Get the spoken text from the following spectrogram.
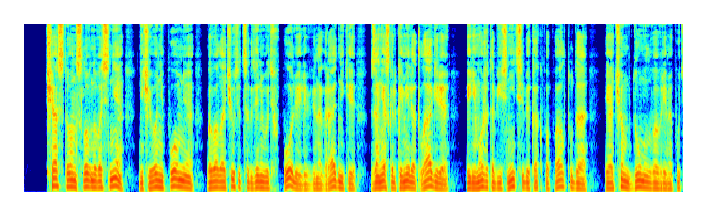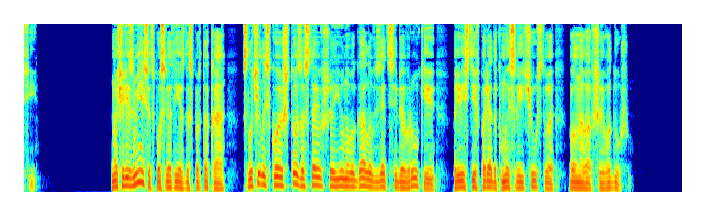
Часто он, словно во сне, ничего не помня, бывало очутится где-нибудь в поле или в винограднике, за несколько миль от лагеря, и не может объяснить себе, как попал туда и о чем думал во время пути. Но через месяц после отъезда Спартака случилось кое-что, заставившее юного Гала взять себя в руки, привести в порядок мысли и чувства, волновавшие его душу.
